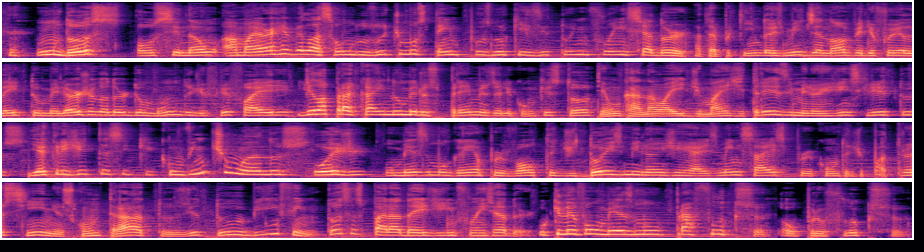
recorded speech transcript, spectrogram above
um dos, ou se não, a maior revelação dos últimos tempos no quesito influenciador. Até porque em 2019 ele foi eleito o melhor jogador do mundo de Free Fire. E de lá pra cá inúmeros prêmios ele conquistou. Tem um canal aí de mais de 13 milhões de inscritos. E acredita-se que com 21 anos, hoje, o mesmo ganha por volta de 2 milhões de reais mensais por conta de patrocínios, contratos, YouTube, enfim, todas essas paradas aí de influenciador. O que levou mesmo pra Fluxo, ou pro Fluxo,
